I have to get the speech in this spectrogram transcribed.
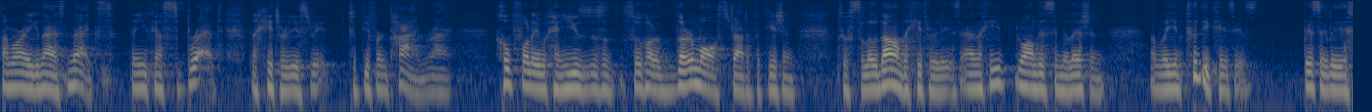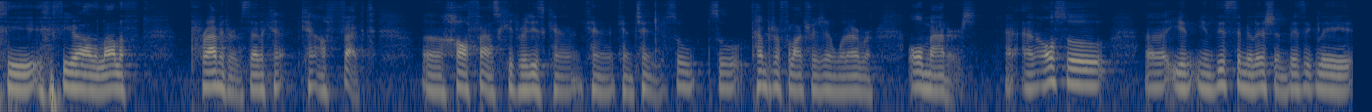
somewhere ignites next, then you can spread the heat release rate to different time, right? Hopefully we can use this so-called thermal stratification to slow down the heat release. And he ran this simulation but in 2D cases, basically he, figured out a lot of parameters that can, can affect uh, how fast heat release can, can, can change. So, so temperature fluctuation, whatever, all matters. And also uh, in, in this simulation, basically,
